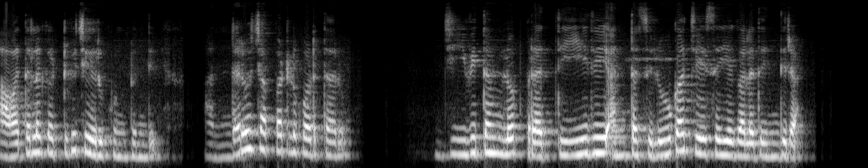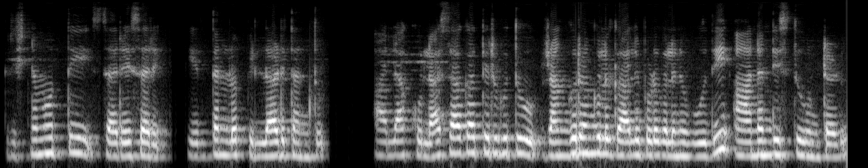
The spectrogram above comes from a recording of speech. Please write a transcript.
అవతల గట్టుకు చేరుకుంటుంది. అందరూ చప్పట్లు కొడతారు. జీవితంలో ప్రతీదీ అంత సులువుగా చేసేయగలదు ఇందిర. కృష్ణమూర్తి సరే సరే తీర్థంలో పిల్లాడి తంతు. అలా కులాసాగా తిరుగుతూ రంగురంగుల గాలి పొడగలను ఊది ఆనందిస్తూ ఉంటాడు.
